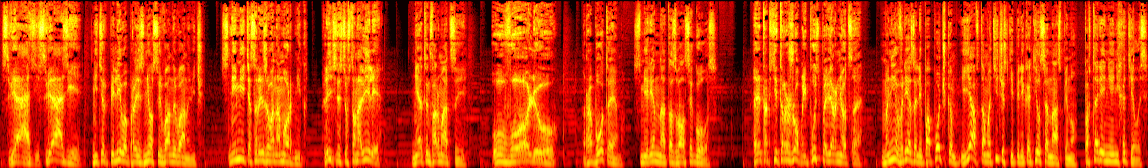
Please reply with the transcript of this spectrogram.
«Связи, связи!» – нетерпеливо произнес Иван Иванович. «Снимите с рыжего намордник. Личность установили?» «Нет информации». «Уволю!» «Работаем», — смиренно отозвался голос. «Этот хитрожопый пусть повернется!» Мне врезали по почкам, и я автоматически перекатился на спину. Повторения не хотелось.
